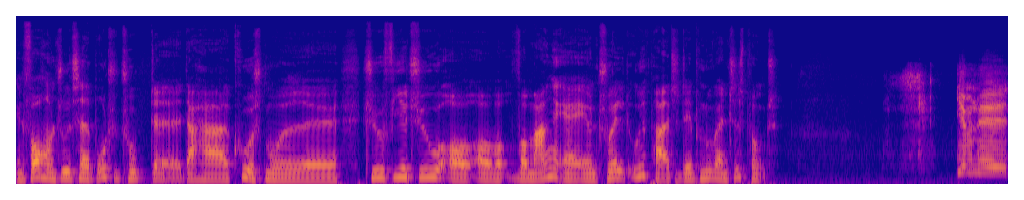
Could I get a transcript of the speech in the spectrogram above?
en forhåndsudtaget prototrup, der, der har kurs mod øh, 2024, og, og hvor mange er eventuelt udpeget til det på nuværende tidspunkt? Jamen, øh,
